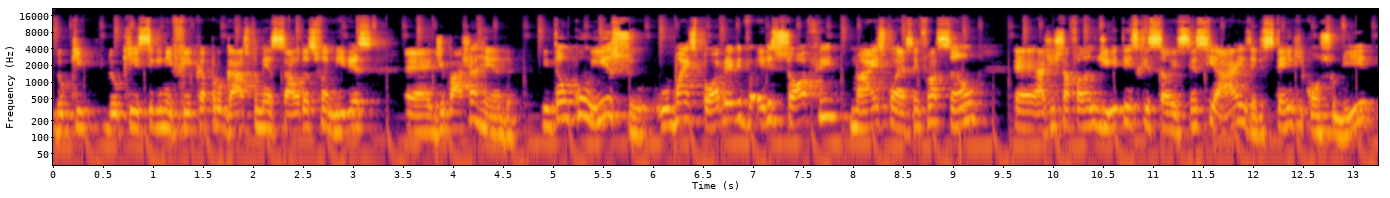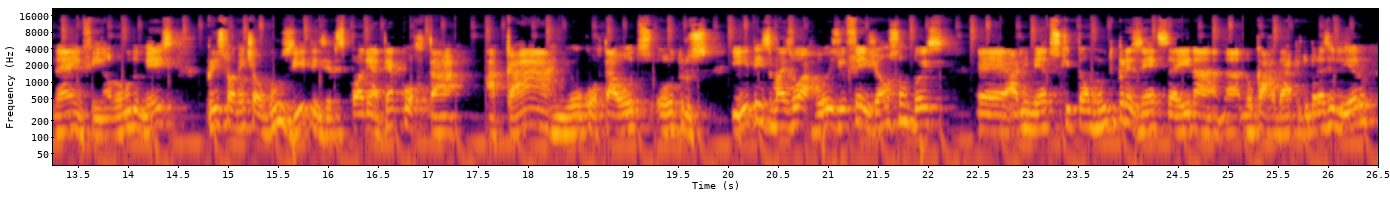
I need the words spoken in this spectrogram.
do que, do que significa para o gasto mensal das famílias é, de baixa renda. Então, com isso, o mais pobre ele, ele sofre mais com essa inflação. É, a gente está falando de itens que são essenciais, eles têm que consumir, né? enfim, ao longo do mês, principalmente alguns itens, eles podem até cortar a carne ou cortar outros, outros itens, mas o arroz e o feijão são dois é, alimentos que estão muito presentes aí na, na, no cardápio do brasileiro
